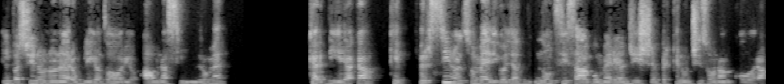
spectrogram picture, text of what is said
il vaccino non era obbligatorio, ha una sindrome cardiaca che persino il suo medico non si sa come reagisce perché non ci sono ancora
